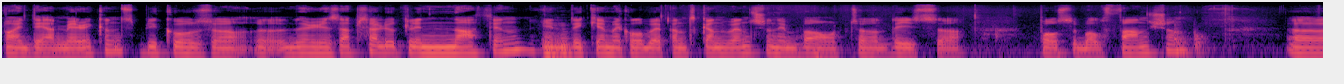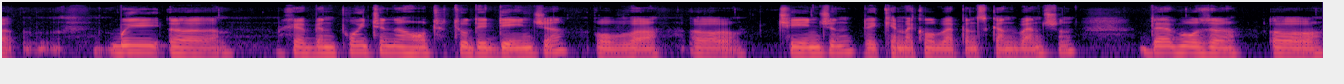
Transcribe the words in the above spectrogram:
by the Americans because uh, uh, there is absolutely nothing mm -hmm. in mm-hmm. the Chemical Weapons Convention about uh, this possible function. we have been pointing out to the danger of changing the Chemical Weapons Convention, there was a, a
